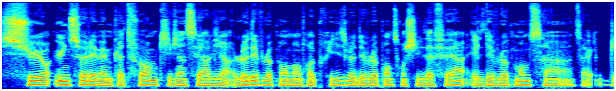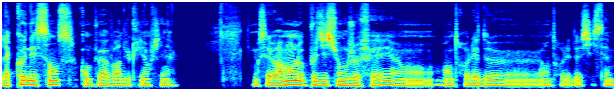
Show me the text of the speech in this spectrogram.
Sur une seule et même plateforme qui vient servir le développement de l'entreprise, le développement de son chiffre d'affaires et le développement de, sa, la connaissance qu'on peut avoir du client final. Donc c'est vraiment l'opposition que je fais entre, les deux, euh, entre les deux systèmes.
